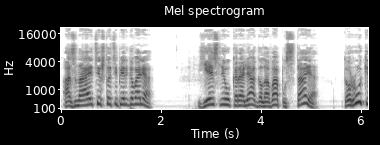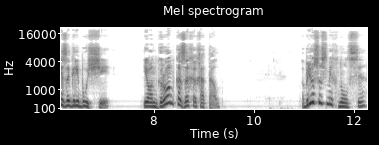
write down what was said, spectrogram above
А знаете, что теперь говорят? Если у короля голова пустая, то руки загребущие. И он громко захохотал. Брюс усмехнулся.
